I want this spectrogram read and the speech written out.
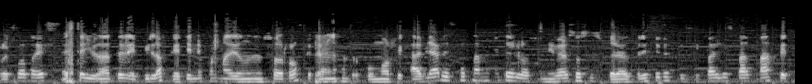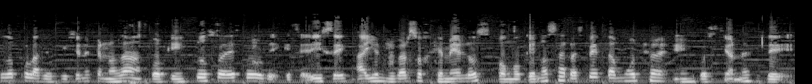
Recuerda es este ayudante de Pilaf que tiene forma de un zorro, que también es antropomórfico. Hablar exactamente de los universos y sus características principales va más que todo por las descripciones que nos dan, porque incluso esto de que se dice hay universos gemelos, como que no se respeta mucho en cuestiones de,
